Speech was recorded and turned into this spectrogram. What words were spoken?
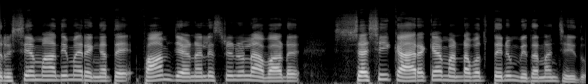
ദൃശ്യമാധ്യമ രംഗത്തെ ഫാം ജേർണലിസ്റ്റിനുള്ള അവാർഡ് ശശി കാരക്ക മണ്ഡപത്തിനും വിതരണം ചെയ്തു.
